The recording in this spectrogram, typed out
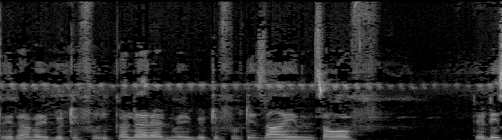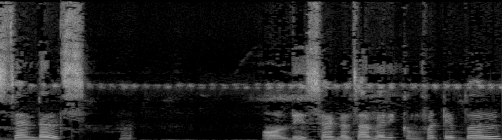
there are very beautiful color and very beautiful designs of ladies sandals. All these sandals are very comfortable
